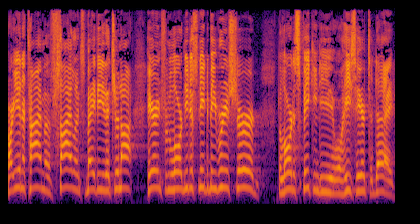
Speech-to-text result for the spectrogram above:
Are you in a time of silence, maybe, that you're not hearing from the Lord? You just need to be reassured the Lord is speaking to you. Well, He's here today.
